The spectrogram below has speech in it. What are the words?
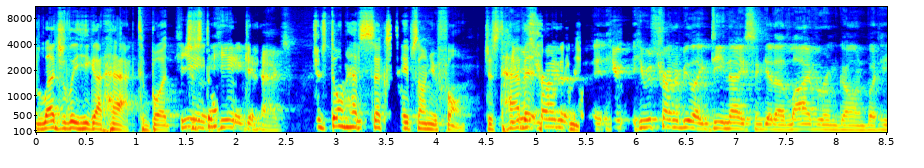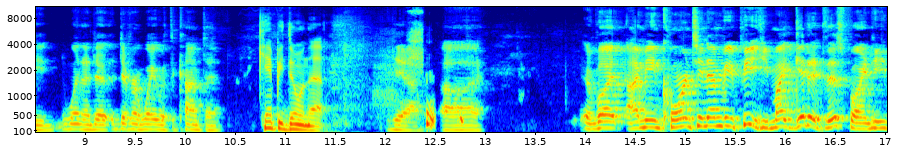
allegedly, he got hacked, but he just ain't, don't, he ain't get hacked. just don't have sex tapes on your phone. Just He have was it. trying to he, he was trying to be like D-Nice and get a live room going, but he went a, different way with the content. Can't be doing that. Yeah. Uh, But I mean, quarantine MVP. He might get it at this point. He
